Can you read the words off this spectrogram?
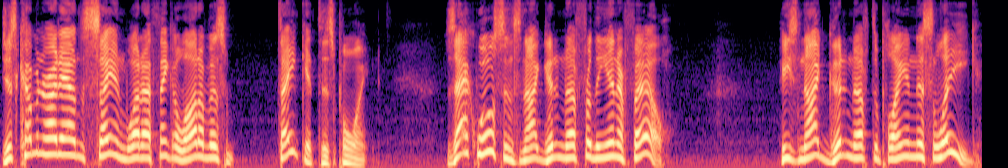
Just coming right out and saying what I think a lot of us think at this point. Zach Wilson's not good enough for the NFL. He's not good enough to play in this league.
